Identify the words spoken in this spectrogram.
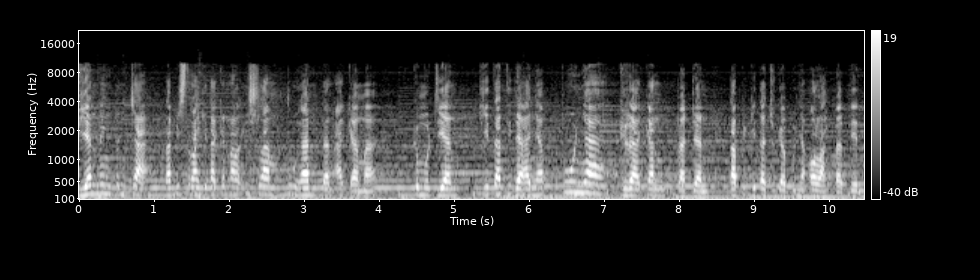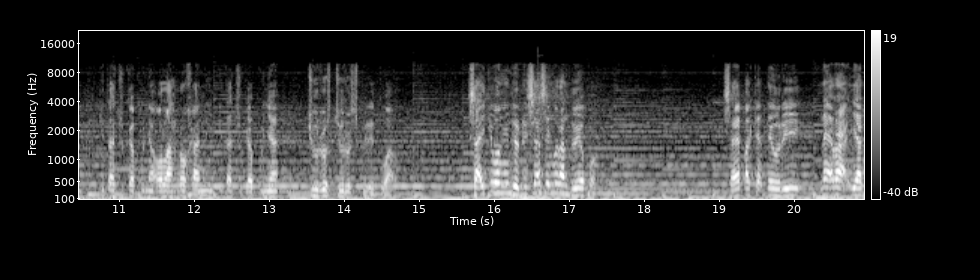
Biar ning pencak, tapi setelah kita kenal Islam, Tuhan dan agama, kemudian kita tidak hanya punya gerakan badan, tapi kita juga punya olah batin, kita juga punya olah rohani, kita juga punya jurus-jurus spiritual. Saiki wong Indonesia sing ora duwe apa? Saya pakai teori nek rakyat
